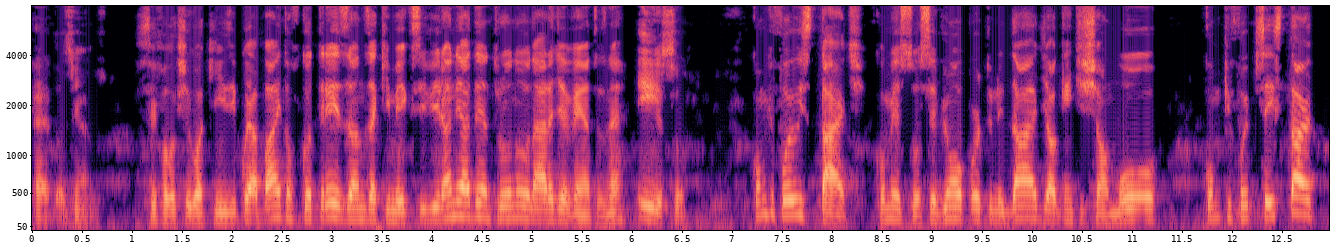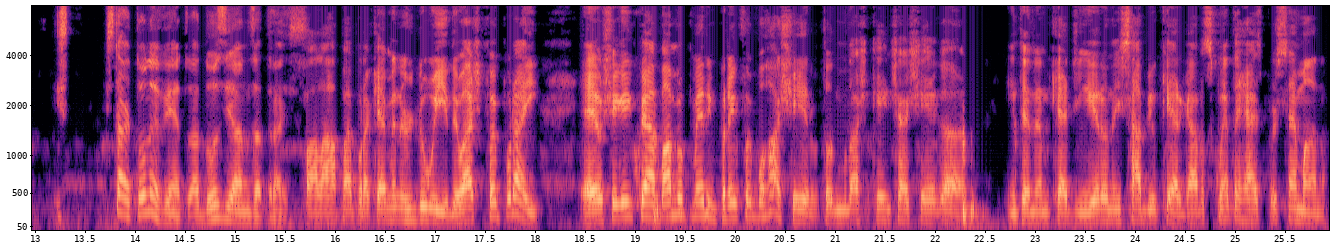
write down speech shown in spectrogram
É, 12 anos. Você falou que chegou a 15 em Cuiabá, então ficou 3 anos aqui meio que se virando e adentrou no- na área de eventos, né? Isso. Como que foi o start? Começou, você viu uma oportunidade, alguém te chamou? Como que foi pra você start, startou no evento há 12 anos atrás? Falar, rapaz, por aqui é menos doído. Eu acho que foi por aí. É, eu cheguei em Cuiabá, meu primeiro emprego foi borracheiro. Todo mundo acha que a gente já chega entendendo que é dinheiro, eu nem sabia o que era. Ganhava 50 reais por semana.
